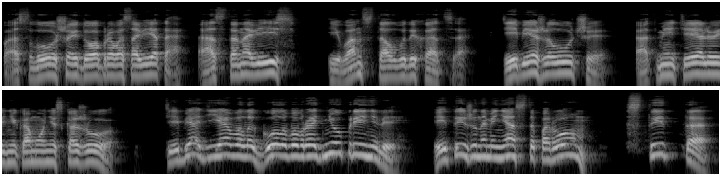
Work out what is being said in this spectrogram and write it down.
Послушай доброго совета. Остановись. Иван стал выдыхаться. Тебе же лучше. Отметелю и никому не скажу. Тебя, дьявола, голову в родню приняли, и ты же на меня с топором. Стыд-то,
